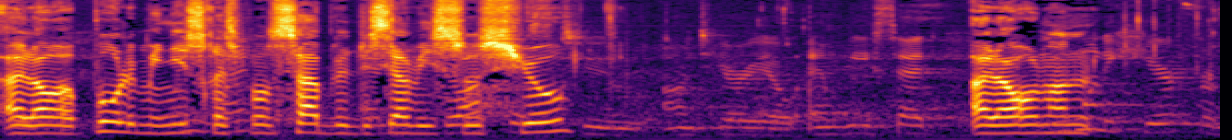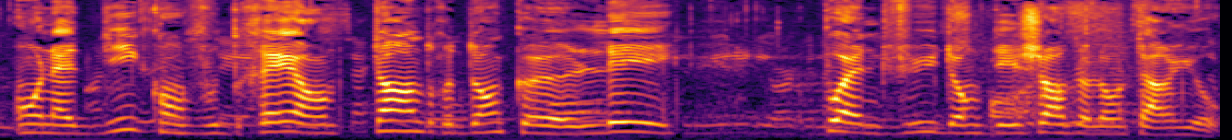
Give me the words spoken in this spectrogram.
Alors, pour le ministre responsable des services sociaux, on, a dit qu'on voudrait entendre donc euh, les points de vue des gens de l'Ontario.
